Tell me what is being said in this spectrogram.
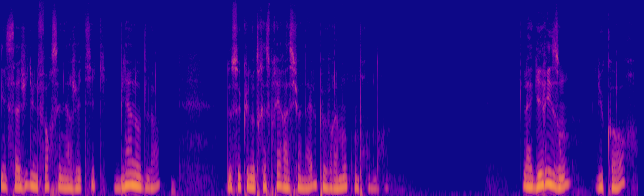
il s'agit d'une force énergétique bien au-delà de ce que notre esprit rationnel peut vraiment comprendre. La guérison du corps,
